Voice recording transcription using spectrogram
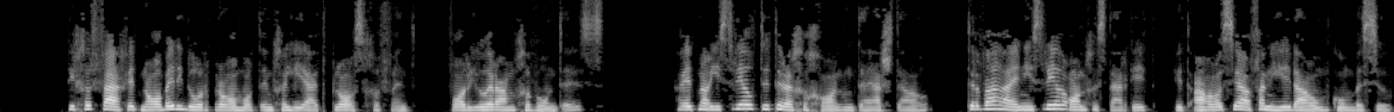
Die geveg het na by die dorp Ramot in Gilead plaasgevind, waar Joram gewond is. Hij het naar Israël toe teruggegaan om te herstel. Terwijl hij in Israël aangesterk het, het Ahasia van Juda om kom bezoek.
